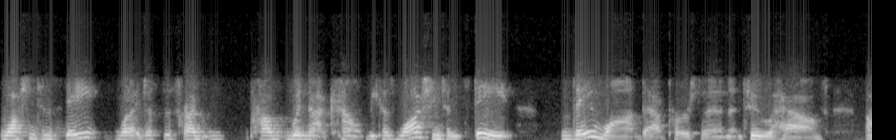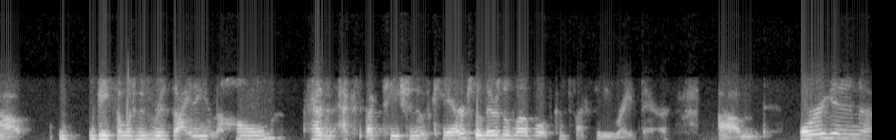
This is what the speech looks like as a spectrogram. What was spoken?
Washington State, what I just described, prob- would not count because Washington State, they want that person to have uh, be someone who's residing in the home, has an expectation of care. So there's a level of complexity right there. Um, Oregon,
